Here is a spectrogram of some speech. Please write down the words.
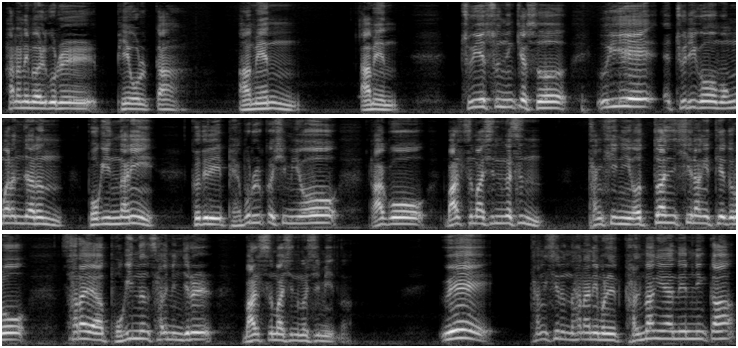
하나님의 얼굴을 배울까? 아멘. 아멘. 주 예수님께서 의에 줄이고 목마른 자는 복이 있나니 그들이 배부를 것이며 라고 말씀하시는 것은 당신이 어떠한 신앙의 태도로 살아야 복 있는 삶인지를 말씀하시는 것입니다. 왜 당신은 하나님을 갈망해야 됩니까?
